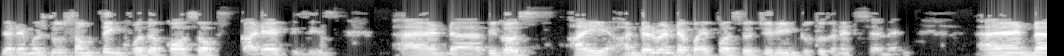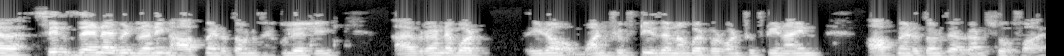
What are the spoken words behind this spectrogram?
that I must do something for the cause of cardiac disease. And uh, because I underwent a bypass surgery in 2007, and uh, since then I've been running half marathons regularly. I've run about you know 150 is the number, but 159 half marathons I've run so far.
